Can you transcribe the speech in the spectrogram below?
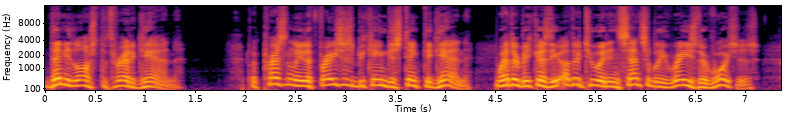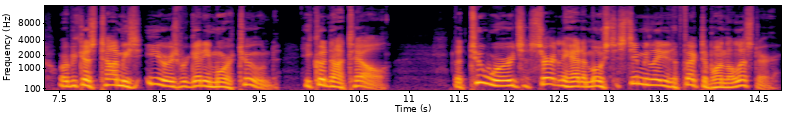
Then he lost the thread again. But presently the phrases became distinct again, whether because the other two had insensibly raised their voices, or because Tommy's ears were getting more attuned, he could not tell. But two words certainly had a most stimulating effect upon the listener.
